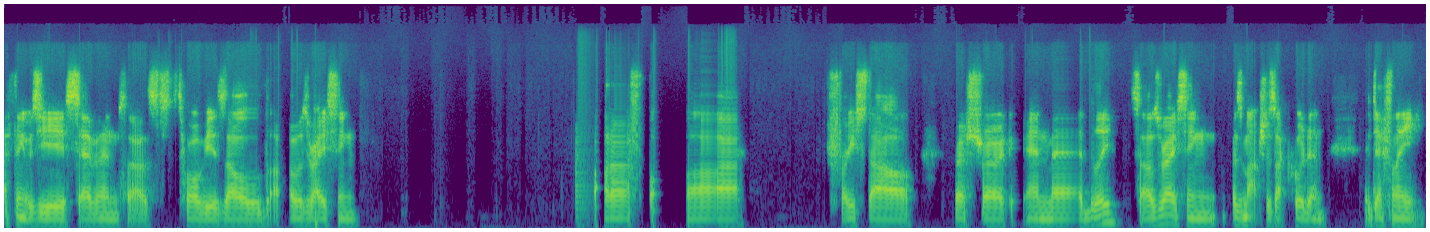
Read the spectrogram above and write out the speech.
I think it was year seven, so I was 12 years old. I was racing butterfly, freestyle, breaststroke, and medley. So I was racing as much as I could, and it definitely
